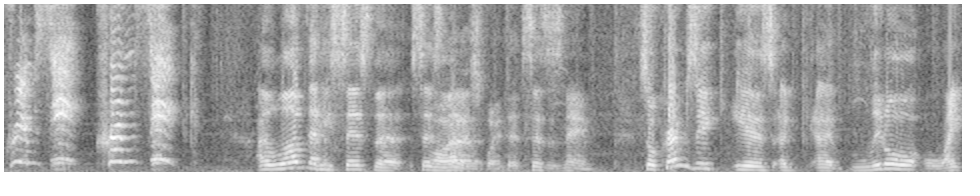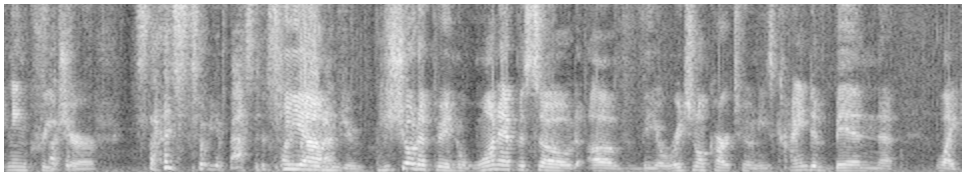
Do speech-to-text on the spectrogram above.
Crimzy, Crimzy. I love that he says the says Oh, that the explained it. says his name. So Kremzeek is a, a little lightning creature. Stand still, you bastards. He, Like, um, you. He showed up in one episode of the original cartoon. He's kind of been like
